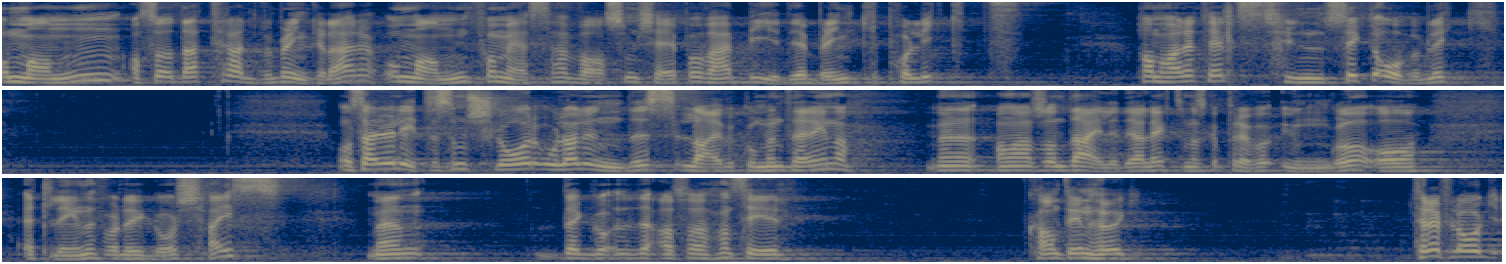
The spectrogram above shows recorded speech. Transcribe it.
Og mannen, altså Det er 30 blinker der, og mannen får med seg hva som skjer på hver bidige blink på likt. Han har et helt sinnssykt overblikk. Og så er det jo lite som slår Ola Lundes livekommentering. da. Han har sånn deilig dialekt som jeg skal prøve å unngå å etterligne, for det går skeis. Men går, det, altså, han sier Kant inn høg. Treff låg.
